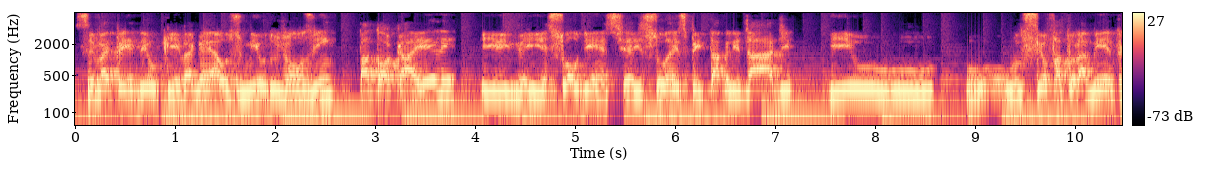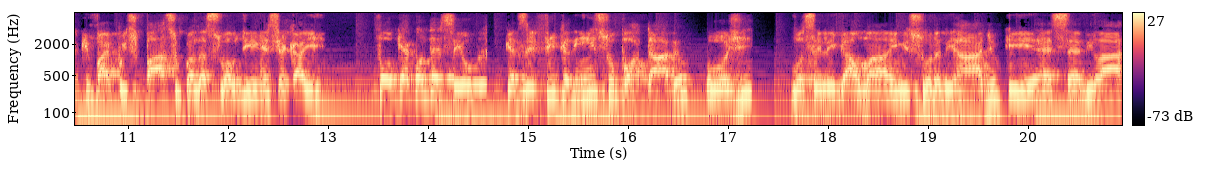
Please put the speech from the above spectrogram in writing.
Você vai perder o quê? Vai ganhar os mil do Joãozinho para tocar ele e, e sua audiência, e sua respeitabilidade e o, o, o seu faturamento que vai para o espaço quando a sua audiência cair. Foi o que aconteceu. Quer dizer, fica insuportável hoje você ligar uma emissora de rádio que recebe lá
